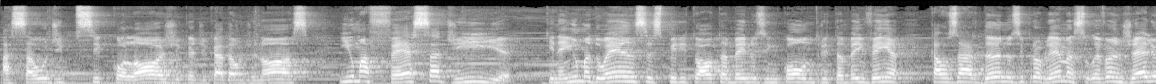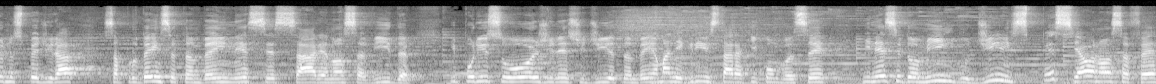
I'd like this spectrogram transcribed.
a saúde psicológica de cada um de nós e uma fé sadia, que nenhuma doença espiritual também nos encontre, também venha causar danos e problemas, o Evangelho nos pedirá essa prudência também necessária à nossa vida. E por isso, hoje, neste dia também, é uma alegria estar aqui com você e nesse domingo, dia especial à nossa fé,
